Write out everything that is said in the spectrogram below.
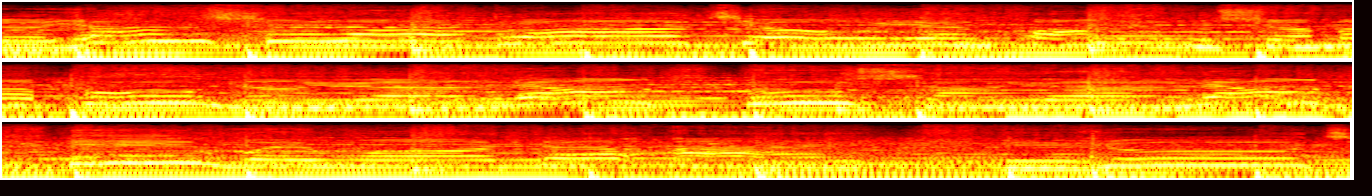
这样湿了多久眼眶？有什么不能原谅？不想原谅，因为我的爱一如既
